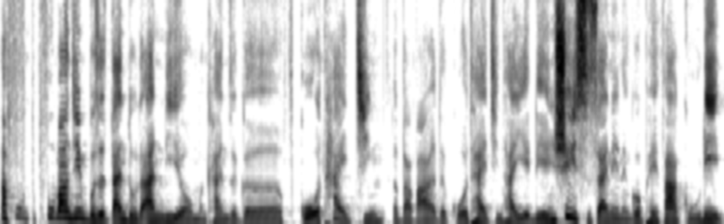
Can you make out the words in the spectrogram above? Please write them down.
那富富邦金不是单独的案例哦，我们看这个国泰金二八八二的国泰金，它也连续十三年能够配发股利。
